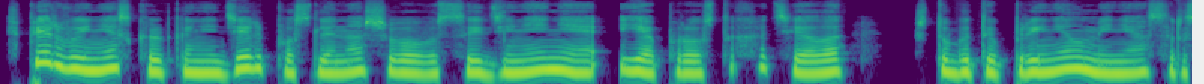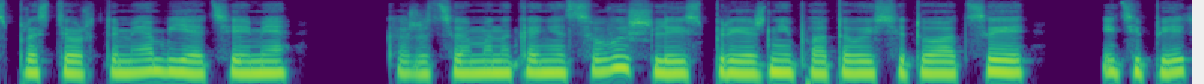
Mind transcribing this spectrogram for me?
В первые несколько недель после нашего воссоединения я просто хотела, чтобы ты принял меня с распростертыми объятиями. Кажется, мы наконец вышли из прежней патовой ситуации, и теперь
